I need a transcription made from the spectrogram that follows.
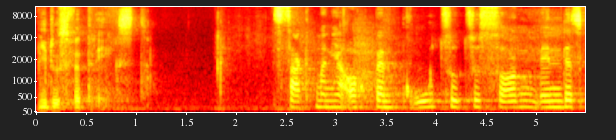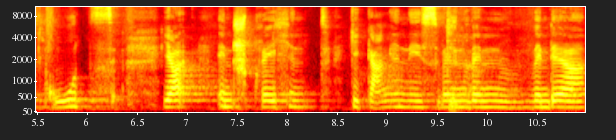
wie du es verträgst. Sagt man ja auch beim Brot sozusagen, wenn das Brot ja entsprechend gegangen ist, wenn, genau. wenn, wenn der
